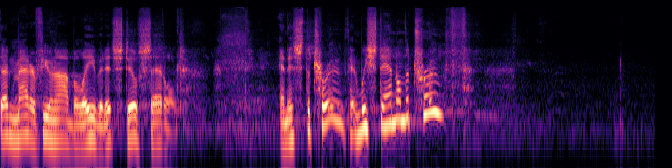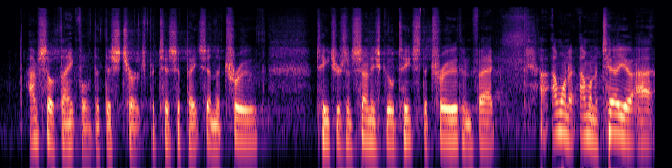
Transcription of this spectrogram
doesn't matter if you and I believe it, it's still settled. And it's the truth, and we stand on the truth. I'm so thankful that this church participates in the truth. Teachers in Sunday school teach the truth. In fact, I, want to I want to tell you, I,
